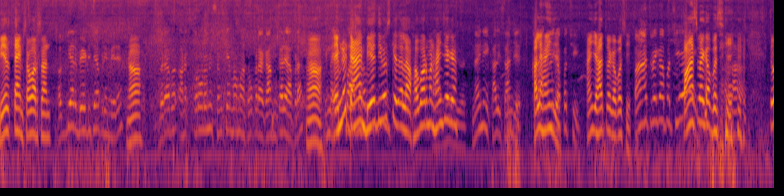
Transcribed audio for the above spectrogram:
બે ટાઈમ સવાર સાંજ. અગિયાર બેડ છે આપણી મેરે. હા. બરાબર? અને કરોડોની સંખ્યામાં છોકરા કામ કરે આપડા એમને ટાઈમ બે દિવસ કે હવારમાં હાંજે કે? નહીં નહીં ખાલી સાંજે. ખાલી હાંજે? પછી. હાંજે સાત વાગ્યા પછી? પાંચ વાગ્યા પછી પાંચ વાગ્યા પછી? તો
